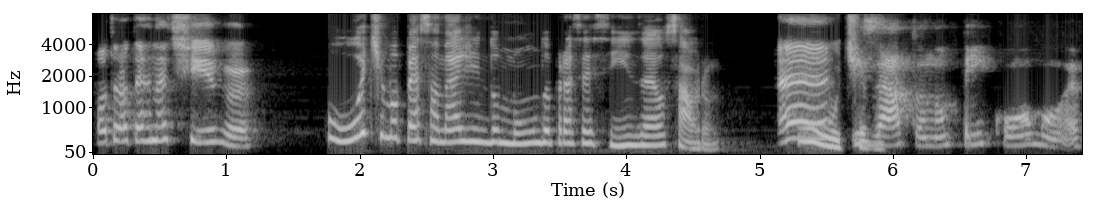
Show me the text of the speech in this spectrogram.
outra alternativa. O último personagem do mundo para ser cinza é o Sauron. É, exato, não tem como. É,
